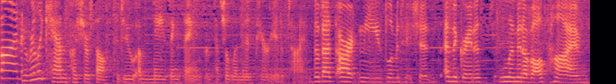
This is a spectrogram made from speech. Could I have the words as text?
fun. You really can push yourself to do amazing things in such a limited period of time. The best art needs limitations, and the greatest limit of all time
